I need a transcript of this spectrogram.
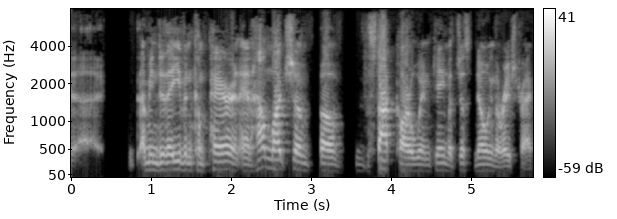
Uh, I mean, do they even compare? And, and how much of, of the stock car win came with just knowing the racetrack?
